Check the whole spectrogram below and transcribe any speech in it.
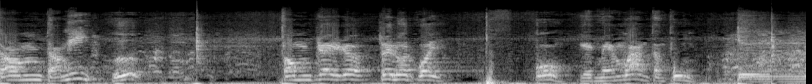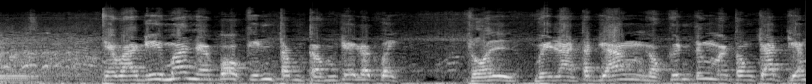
ตอมตอมนี่เออตอมใจเด้อใจรถไวโอ้เห็นแม่มว่างตั้งพุ่งแต่ว่าดีมันเนี่ยบอกินตำตำใจรถไว้สวยเวลาตัดยางอยากกินถึงมันต้องจัดเจียง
